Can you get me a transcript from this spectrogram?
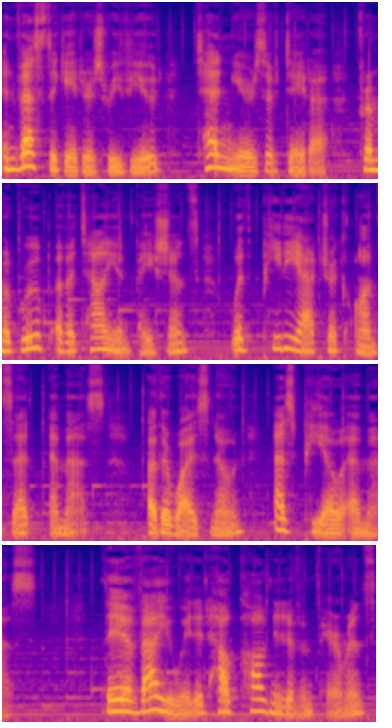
Investigators reviewed 10 years of data from a group of Italian patients with pediatric onset MS, otherwise known as POMS. They evaluated how cognitive impairments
